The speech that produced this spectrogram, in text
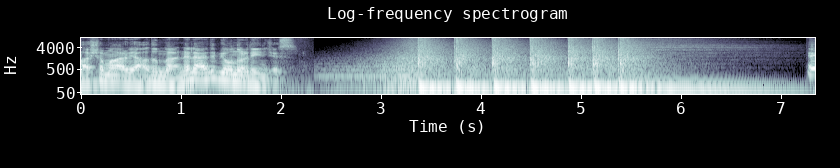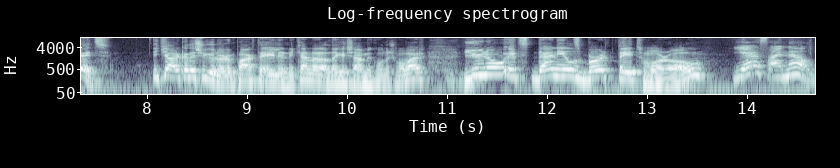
aşamalar veya adımlar nelerdir bir onlara değineceğiz. Evet. İki arkadaşı görüyorum parkta eğlenirken aralarında geçen bir konuşma var. You know it's Daniel's birthday tomorrow. Yes, I know.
